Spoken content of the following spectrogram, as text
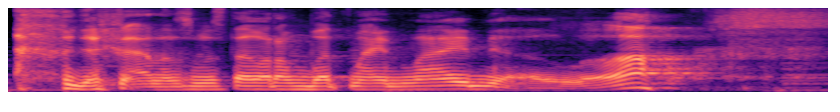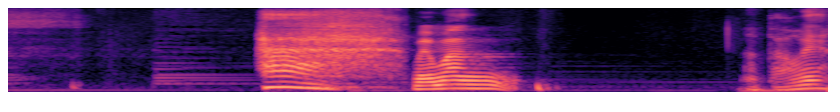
Jangan alam semesta orang buat main-main ya Allah. Hah, memang nggak tahu ya,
